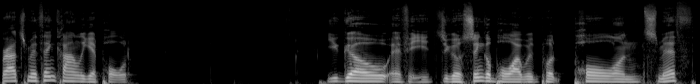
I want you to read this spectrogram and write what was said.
Brad Smith and Connolly get pulled. You go if you to go single pull, I would put pull on Smith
